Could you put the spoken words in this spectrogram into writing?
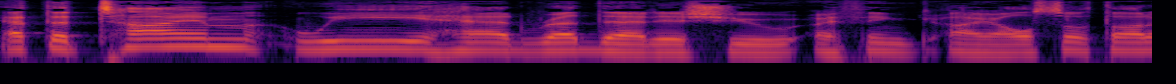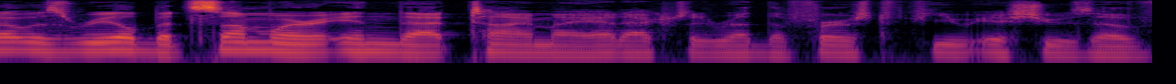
At the time we had read that issue, I think I also thought it was real, but somewhere in that time I had actually read the first few issues of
